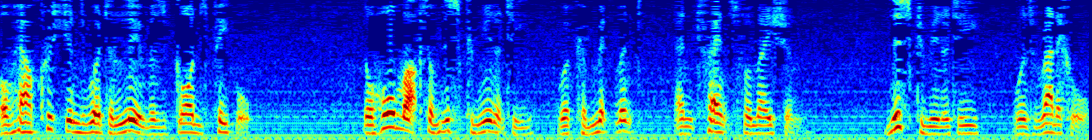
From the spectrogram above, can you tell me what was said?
of how Christians were to live as God's people. The hallmarks of this community were commitment and transformation. This community was radical.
